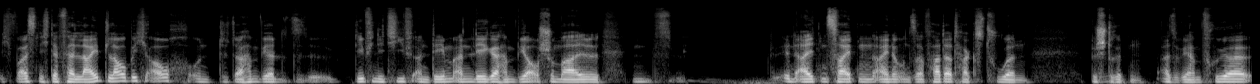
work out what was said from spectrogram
ich weiß nicht, der Verleih glaube ich auch und da haben wir äh, definitiv an dem Anleger haben wir auch schon mal in alten Zeiten eine unserer Vatertagstouren bestritten. Also wir haben früher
